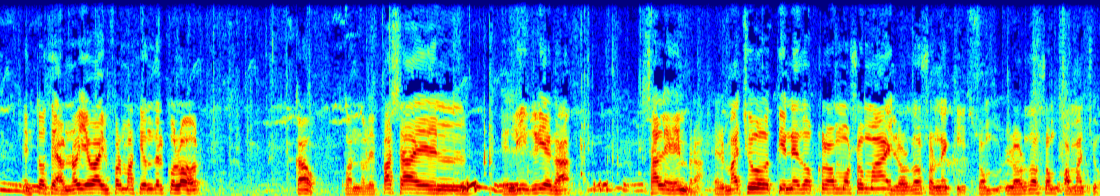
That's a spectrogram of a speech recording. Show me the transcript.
Entonces, al no llevar información del color, cuando le pasa el, Y, sale hembra. El macho tiene dos cromosomas y los dos son X. Son, los dos son para macho.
